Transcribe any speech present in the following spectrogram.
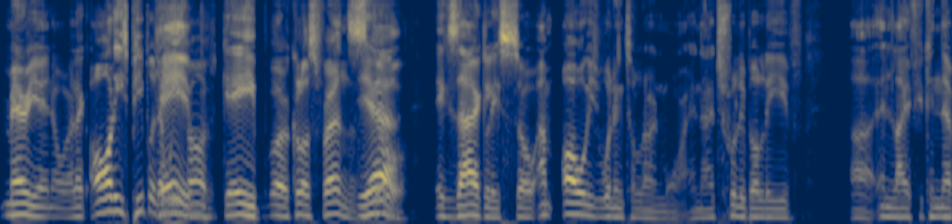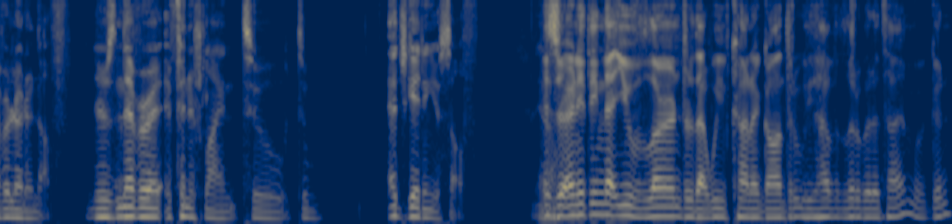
Marion or like all these people that we Gabe. found, Gabe, We're close friends. yeah, still. exactly. So I'm always willing to learn more, and I truly believe uh, in life you can never learn enough. There's never a finish line to to educating yourself. You Is there anything that you've learned or that we've kind of gone through? We have a little bit of time. We're good.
